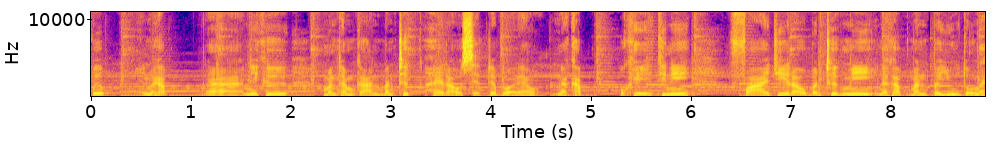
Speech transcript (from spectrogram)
ปึ๊บเห็นไหมครับ อ่านี่คือมันทำการบันทึกให้เราเสร็จเรียบร้อยแล้วนะครับโอเค ทีนี้ไฟล์ที่เราบันทึกนี้นะครับมันไปอยู่ตรงไหน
